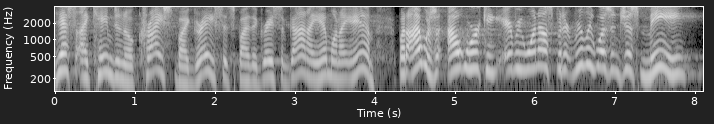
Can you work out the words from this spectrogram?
Yes, I came to know Christ by grace. It's by the grace of God I am what I am. But I was outworking everyone else, but it really wasn't just me.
